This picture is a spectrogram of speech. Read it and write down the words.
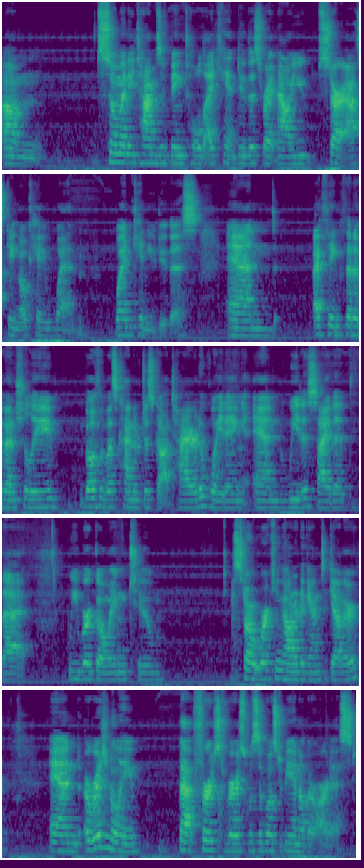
um, so many times of being told, I can't do this right now, you start asking, okay, when? When can you do this? And I think that eventually both of us kind of just got tired of waiting and we decided that we were going to start working on it again together. And originally, that first verse was supposed to be another artist.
